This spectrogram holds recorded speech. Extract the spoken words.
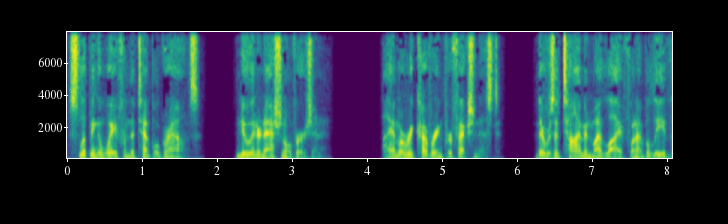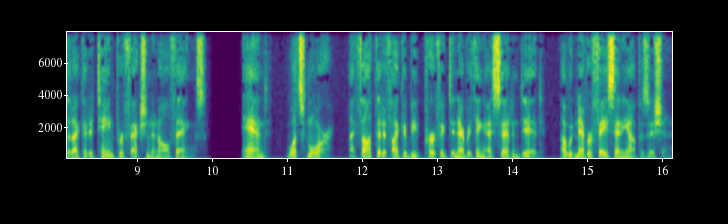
slipping away from the temple grounds. New International Version. I am a recovering perfectionist. There was a time in my life when I believed that I could attain perfection in all things. And, What's more, I thought that if I could be perfect in everything I said and did, I would never face any opposition.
